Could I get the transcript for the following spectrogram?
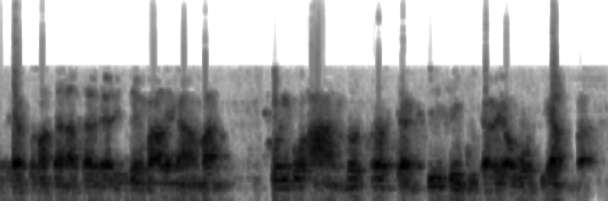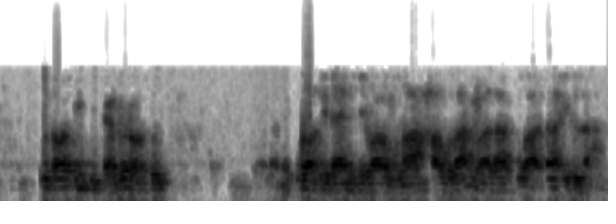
Ya, kemasan asal dari yang paling aman. Kau itu anut redaksi yang digawe Allah biasa. Utau yang digawe Rasul. Kalau tidak ini jiwa la haula wa la quwata illa.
